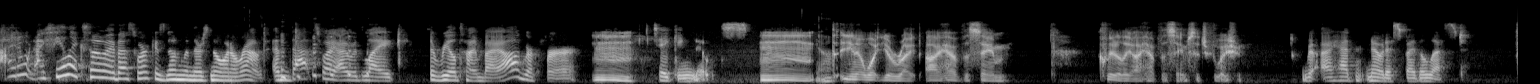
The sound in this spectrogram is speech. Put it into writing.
I don't. I feel like some of my best work is done when there's no one around, and that's why I would like the real time biographer mm. taking notes. Mm. Yeah. You know what? You're right. I have the same. Clearly, I have the same situation. I hadn't noticed by the list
